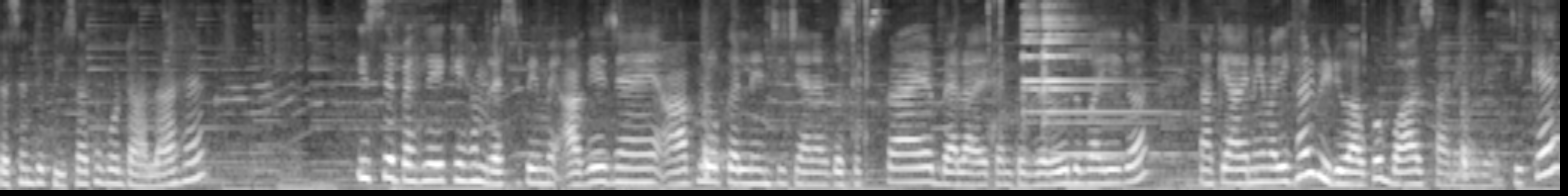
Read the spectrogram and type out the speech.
लहसुन जो पीसा था वो डाला है। इससे पहले कि हम रेसिपी में आगे जाएँ, आप लोग कर लें जी चैनल को सब्सक्राइब, बेल आइकन को ज़रूर दबाइएगा। ताकि आने वाली हर वीडियो आपको आने मिले, ठीक है?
